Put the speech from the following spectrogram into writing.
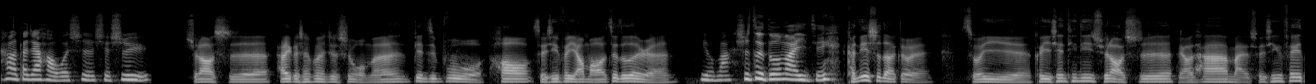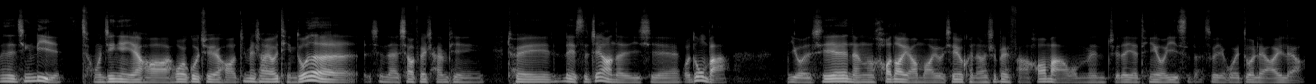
Hello，大家好，我是许诗雨。徐老师还有一个身份就是我们编辑部薅随心飞羊毛最多的人。有吗？是最多吗？已经？肯定是的，各位。所以可以先听听徐老师聊他买随心飞的经历。从今年也好啊，或者过去也好，市面上有挺多的现在消费产品推类似这样的一些活动吧。有些能薅到羊毛，有些有可能是被反薅嘛。我们觉得也挺有意思的，所以会多聊一聊。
